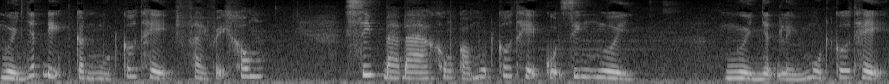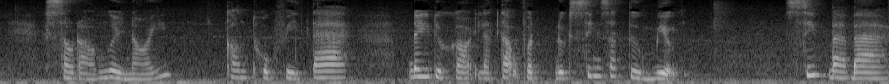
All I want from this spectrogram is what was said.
Người nhất định cần một cơ thể, phải vậy không? Shiv Baba không có một cơ thể của riêng người. Người nhận lấy một cơ thể, sau đó người nói, con thuộc về ta, đây được gọi là tạo vật được sinh ra từ miệng. Shiv Baba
